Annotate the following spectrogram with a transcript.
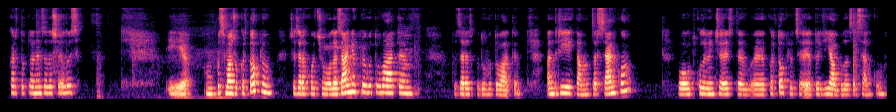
картоплини залишилось. І посмажу картоплю. Ще зараз хочу лазанью приготувати, то зараз буду готувати. Андрій там з Арсенком, бо от коли він чистив е, картоплю, це тоді я була з Арсенком.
